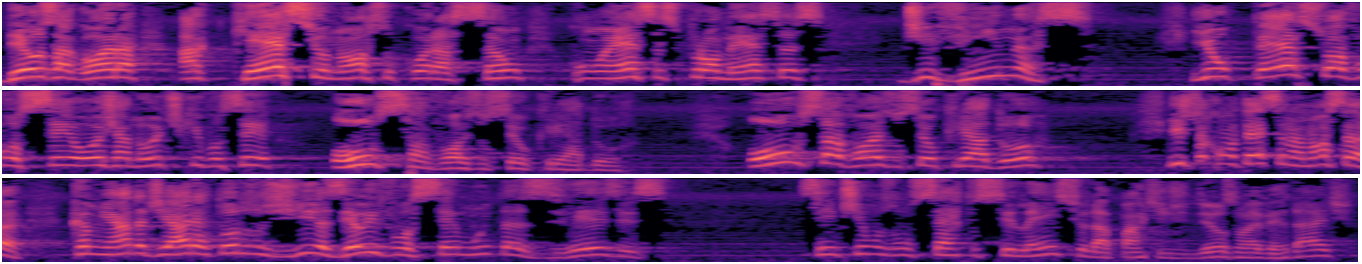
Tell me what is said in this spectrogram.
Deus agora aquece o nosso coração com essas promessas divinas. E eu peço a você hoje à noite que você ouça a voz do seu Criador. Ouça a voz do seu Criador. Isso acontece na nossa caminhada diária todos os dias. Eu e você, muitas vezes, sentimos um certo silêncio da parte de Deus, não é verdade?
